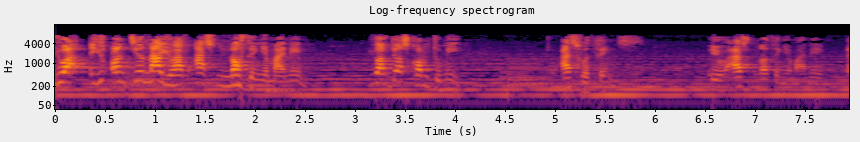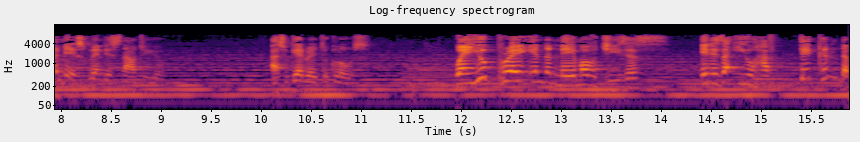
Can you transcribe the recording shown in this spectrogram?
You are you, until now, you have asked nothing in my name. You have just come to me to ask for things. You've asked nothing in my name. Let me explain this now to you as we get ready to close. When you pray in the name of Jesus, it is that you have taken the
